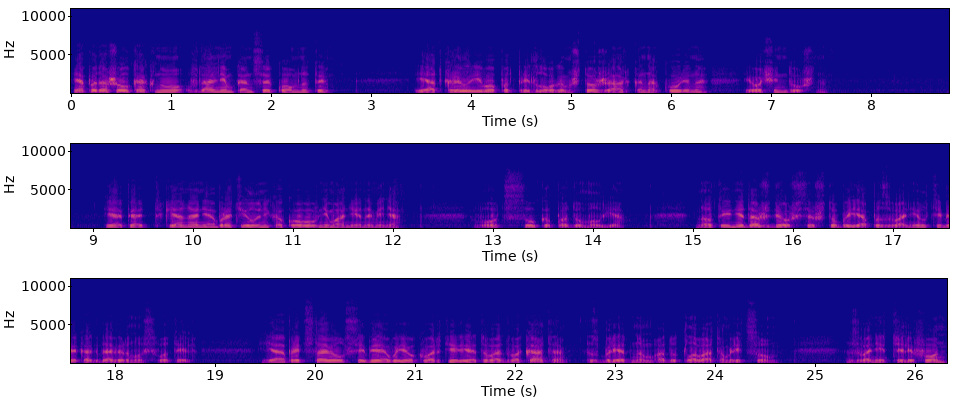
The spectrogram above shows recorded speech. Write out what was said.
я подошел к окну в дальнем конце комнаты и открыл его под предлогом, что жарко, накурено и очень душно. И опять-таки она не обратила никакого внимания на меня. «Вот сука», — подумал я, — «но ты не дождешься, чтобы я позвонил тебе, когда вернусь в отель». Я представил себе в ее квартире этого адвоката с бледным одутловатым лицом. Звонит телефон,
